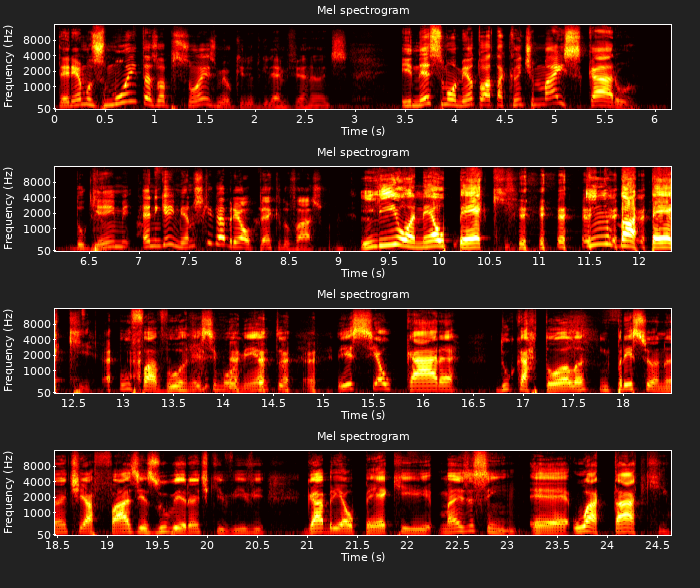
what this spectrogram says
Teremos muitas opções, meu querido Guilherme Fernandes. E nesse momento, o atacante mais caro do game é ninguém menos que Gabriel Peck do Vasco. Né? Lionel Peck. Imbapec. Por favor, nesse momento. Esse é o cara do Cartola. Impressionante a fase exuberante que vive Gabriel Peck. Mas assim, é, o ataque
